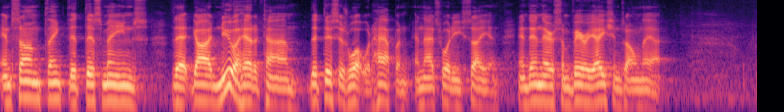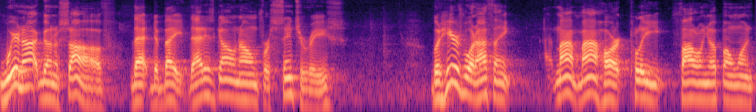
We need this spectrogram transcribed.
And some think that this means that God knew ahead of time that this is what would happen, and that's what he's saying. And then there's some variations on that. We're not going to solve that debate. That has gone on for centuries. But here's what I think my, my heart plea following up on, one,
